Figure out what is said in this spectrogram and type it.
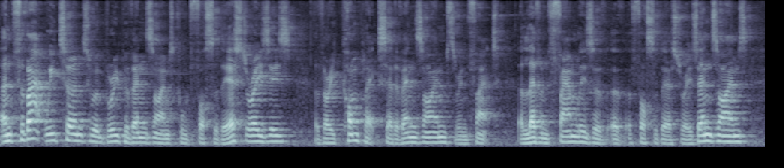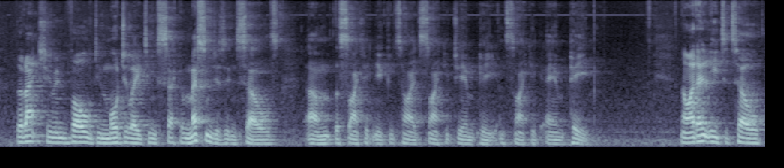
And for that, we turned to a group of enzymes called phosphodiesterase, a very complex set of enzymes. There are, in fact, 11 families of, of, of phosphodiesterase enzymes that actually are involved in modulating second messengers in cells, um, the cyclic nucleotides, cyclic GMP and cyclic AMP. Now, I don't need to tell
